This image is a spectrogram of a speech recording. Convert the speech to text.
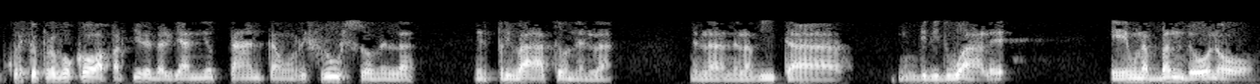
questo provocò a partire dagli anni Ottanta un riflusso nella, nel privato, nella, nella, nella, vita individuale e un abbandono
